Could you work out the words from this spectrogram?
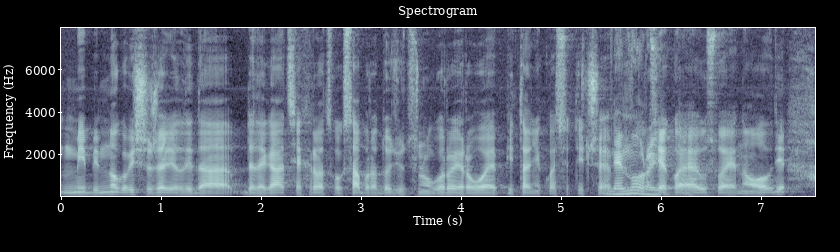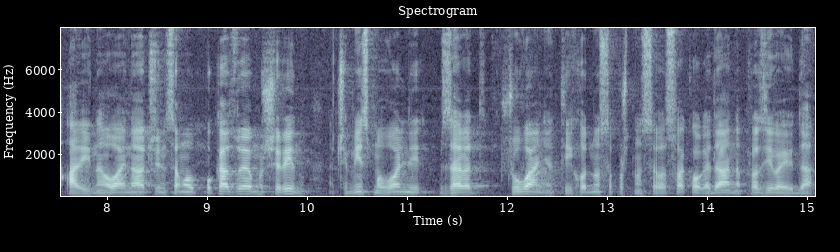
mi bi mnogo više željeli da delegacija Hrvatskog sabora dođe u Crnogoru, jer ovo je pitanje koje se tiče pozicije koja je usvojena ovdje, ali na ovaj način samo pokazujemo širinu. Znači, mi smo voljni zarad čuvanja tih odnosa, pošto nam se svakoga dana prozivaju da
